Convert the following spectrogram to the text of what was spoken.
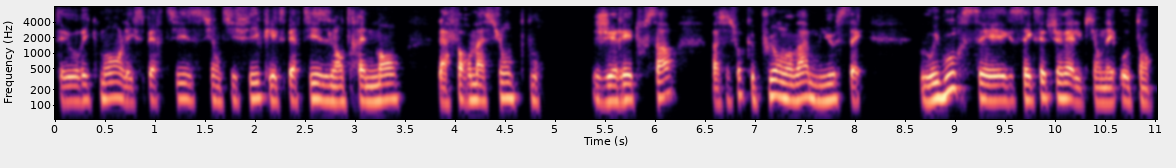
théoriquement l'expertise scientifique, l'expertise, l'entraînement, la formation pour gérer tout ça, bah, c'est sûr que plus on en a, mieux c'est. Louis Bourg, c'est exceptionnel qu'il y en ait autant.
